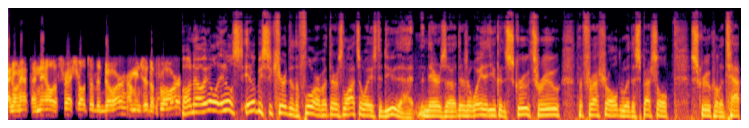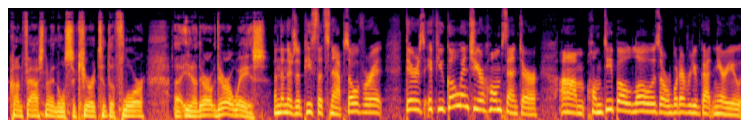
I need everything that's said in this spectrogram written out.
I don't have to nail the threshold to the door. I mean, to the floor. Oh no, it'll it'll it'll be secured to the floor, but there's lots of ways to do that. And there's a there's a way that you can screw through the threshold with a special screw called a Tapcon fastener, and it will secure it to the floor. Uh, you know, there are there are ways. And then there's a piece that snaps over it. There's if you go into your home center, um, Home Depot, Lowe's, or whatever you've got near you,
